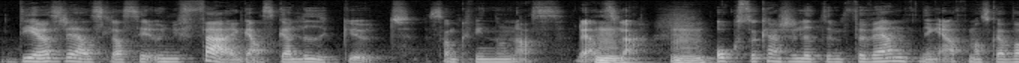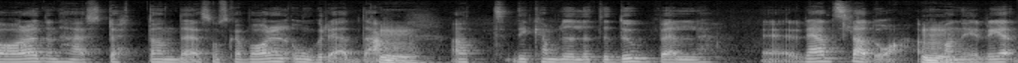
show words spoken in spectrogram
deras rädsla ser ungefär ganska lik ut som kvinnornas rädsla. Mm. Också kanske lite förväntningar att man ska vara den här stöttande som ska vara den orädda. Mm. Att det kan bli lite dubbel eh, rädsla då. Att Mm. man är rädd,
